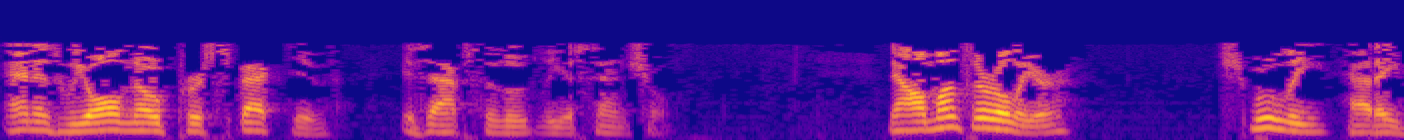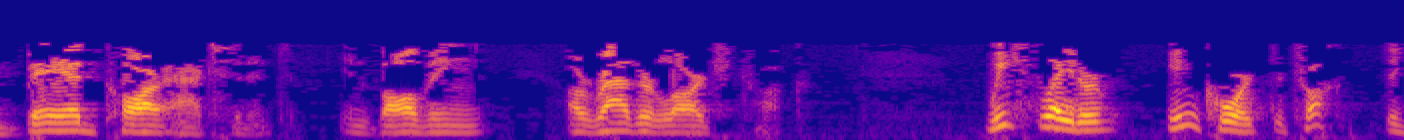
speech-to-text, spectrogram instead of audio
And as we all know, perspective is absolutely essential. Now, a month earlier, Shmuley had a bad car accident involving a rather large truck. Weeks later, in court, the, truck, the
